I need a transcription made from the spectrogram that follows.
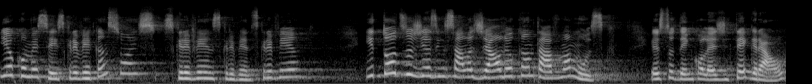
E eu comecei a escrever canções, escrevendo, escrevendo, escrevendo. E todos os dias em sala de aula eu cantava uma música. Eu estudei em colégio integral,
